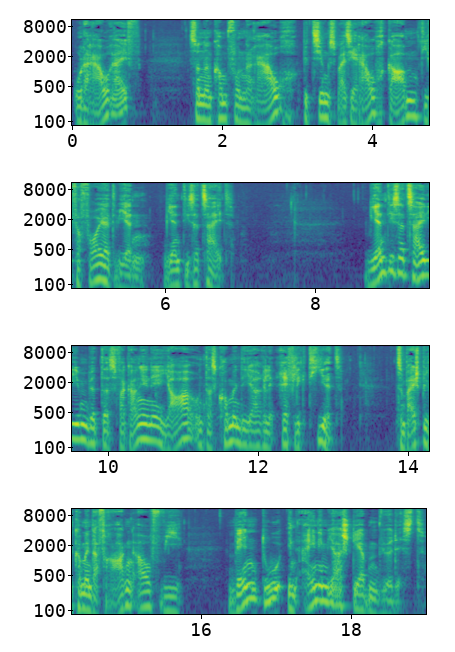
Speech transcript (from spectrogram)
oder Raureif, sondern kommt von Rauch bzw. Rauchgaben, die verfeuert werden während dieser Zeit. Während dieser Zeit eben wird das vergangene Jahr und das kommende Jahr reflektiert. Zum Beispiel kommen da Fragen auf wie, wenn du in einem Jahr sterben würdest,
